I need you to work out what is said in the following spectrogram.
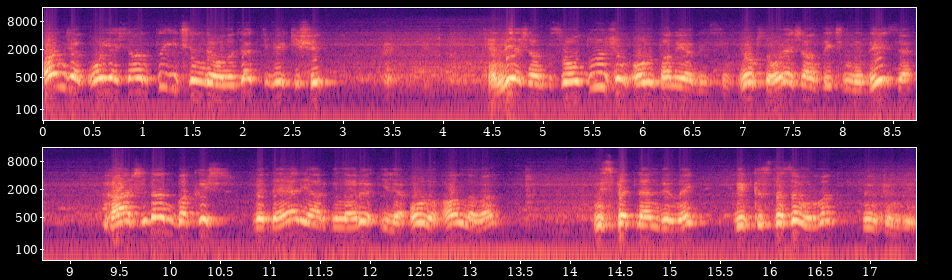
Ancak o yaşantı içinde olacak ki bir kişi kendi yaşantısı olduğu için onu tanıyabilsin. Yoksa o yaşantı içinde değilse karşıdan bakış ve değer yargıları ile onu anlamak, nispetlendirmek, bir kıstasa vurmak mümkün değil.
